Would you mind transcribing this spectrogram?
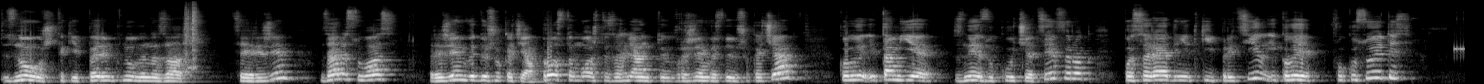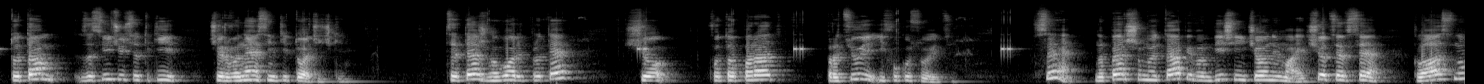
Знову ж таки перемкнули назад цей режим. Зараз у вас режим видошукача. Просто можете заглянути в режим видошукача, коли там є знизу куча циферок, посередині такий приціл, і коли фокусуєтесь, то там засвічуються такі червонесенькі точечки. Це теж говорить про те, що фотоапарат працює і фокусується. Все, на першому етапі вам більше нічого немає. Якщо це все класно,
